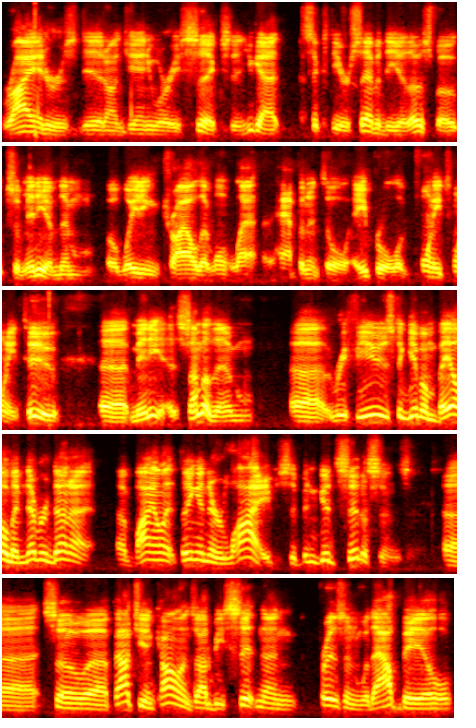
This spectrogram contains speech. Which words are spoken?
rioters did on January 6th. And you got 60 or 70 of those folks, and many of them awaiting trial that won't la- happen until April of 2022. Uh, many, some of them uh, refuse to give them bail. They've never done a, a violent thing in their lives. They've been good citizens. Uh, so uh, Fauci and Collins ought to be sitting in prison without bail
